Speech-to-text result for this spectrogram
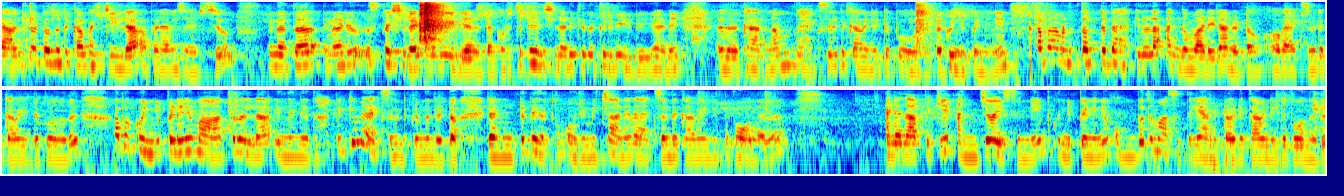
രാവിലെ തൊട്ടൊന്നും എടുക്കാൻ പറ്റിയില്ല. അപ്പോൾ ഞാൻ വിചാരിച്ചു ഇന്നത്തെ ഇന്നൊരു സ്പെഷ്യലായിട്ടുള്ള വീഡിയോ ആണ് കേട്ടോ കുറച്ച് ടെൻഷൻ അടിക്കുന്നൊക്കെ ഒരു വീഡിയോ ആണ്. കാരണം വാക്സിൻ എടുക്കാൻ വേണ്ടിയിട്ട് പോവാണ് കേട്ടോ കുഞ്ഞിപ്പെണ്ണിന്. അപ്പോൾ നമ്മുടെ തൊട്ട് ബാക്കിലുള്ള അംഗൻവാടിയിലാണ് കേട്ടോ വാക്സിൻ എടുക്കാൻ വേണ്ടിയിട്ട് പോകുന്നത്. അപ്പോൾ കുഞ്ഞിപ്പെണ്ണിന് മാത്രമല്ല ഇന്ന് നിതാപ്പിക്കും വാക്സിൻ എടുക്കുന്നുണ്ട് കേട്ടോ രണ്ട് പേർക്കും ഒരുമിച്ചാണ് വാക്സിൻ എടുക്കാൻ വേണ്ടിയിട്ട് പോകുന്നത്. എന്റെ ദാപ്പിക്ക് അഞ്ച് വയസ്സിന്റെയും കുഞ്ഞിപ്പെണ്ണിന് ഒമ്പത് മാസത്തിലെയാണ് കേട്ടോ എടുക്കാൻ വേണ്ടിയിട്ട് പോകുന്നത്.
